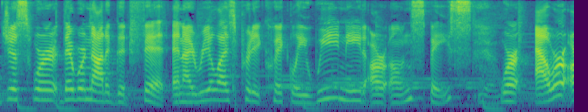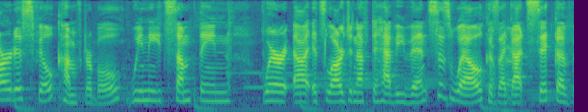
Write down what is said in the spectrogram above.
just were they were not a good fit, and I realized pretty quickly we need our own space where our artists feel comfortable. We need something where uh, it's large enough to have events as well because I got sick of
